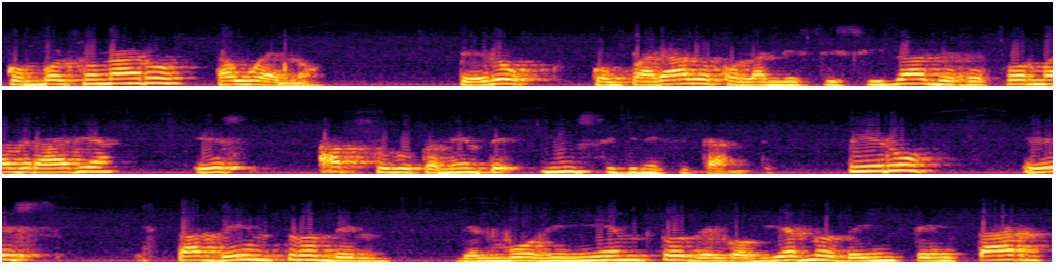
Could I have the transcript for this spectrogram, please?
con Bolsonaro está bueno, pero comparado con la necesidad de reforma agraria es absolutamente insignificante. Pero es está dentro del, movimiento del gobierno de intentar,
